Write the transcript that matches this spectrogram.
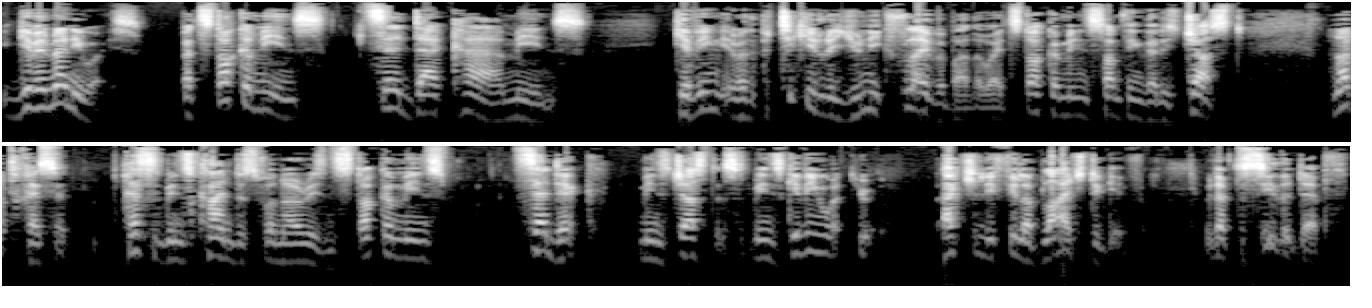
You give in many ways. But tzedakah means, tzedakah means giving with a particularly unique flavor, by the way. Tzedakah means something that is just, not chesed. Chesed means kindness for no reason. Tzedakah means tzedek, means justice. It means giving what you actually feel obliged to give. We'd have to see the depth.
